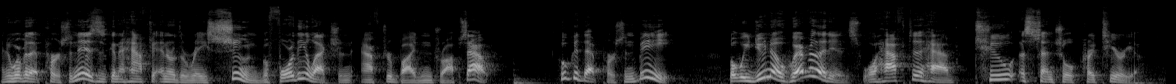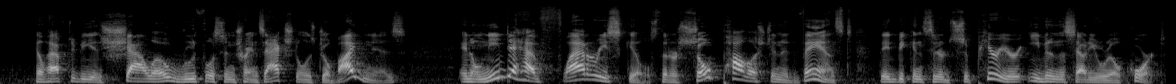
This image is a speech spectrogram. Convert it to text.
And whoever that person is is going to have to enter the race soon, before the election, after Biden drops out. Who could that person be? But we do know whoever that is will have to have two essential criteria. He'll have to be as shallow, ruthless, and transactional as Joe Biden is, and he'll need to have flattery skills that are so polished and advanced they'd be considered superior even in the Saudi royal court.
